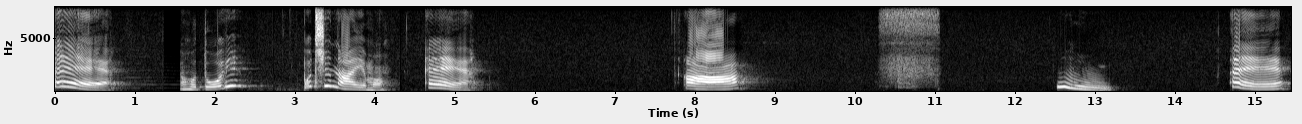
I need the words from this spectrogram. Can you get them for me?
Е. Готові? Починаємо. Е. А. У. Е.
